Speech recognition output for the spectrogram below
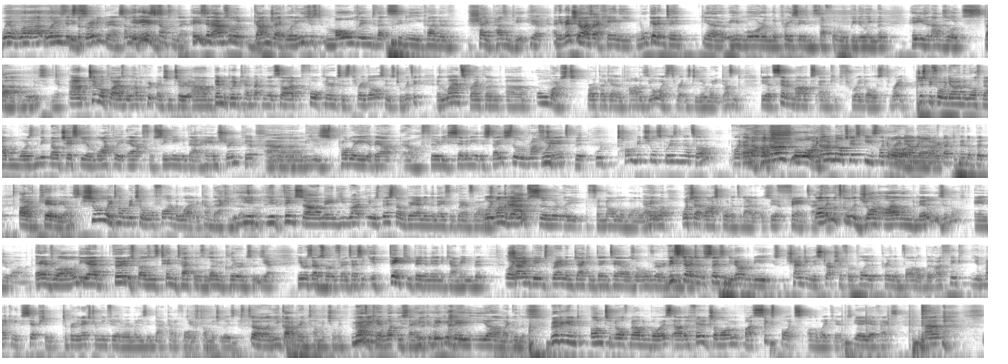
Where what are what is It's this? the breeding ground. Some of the It best is. come from there. He's an absolute gun Jake Lloyd, and he's just moulded into that Sydney kind of shape, hasn't he? Yeah. And you mentioned Isaac Heaney. We'll get into you know him more in the preseason stuff that we'll be doing, but he's an absolute star, boys. Yeah. Um, two more players we'll have a quick mention to. Um, ben McGlynn came back into that side, four clearances, three goals. He was terrific. And Lance Franklin um, almost broke that game apart, as he always threatens to do when he doesn't. He had seven marks and kicked three goals, three. Just before we go into North Melbourne, boys, Nick Malceski are likely out for Sydney with that hamstring. Yep. Um, he's probably about oh, 30, 70 at this stage. Still a rough Would- chance, but Would Tom Mitchell squeeze in that side? Like I Oh, know, I know, surely. I know Malceski's like a Oh, rebounding no. halfback defender, but I don't care to be honest. surely Tom Mitchell will find a way to come back into that you'd, side. you'd think so. I mean, he wa- he was best on ground in the NEAFL Grand Final. Well, he won the medal. Absolutely phenomenal, by the way. He- I wa- watched that last quarter today. That was Yeah. fantastic. Well, I think what's called the John Island Medal, is it not? Andrew Island. Andrew Island. He had 30 disposals, 10 tackles, 11 clearances. Yeah, he was absolutely fantastic. You'd think he'd be the man to come in, but Like- Shane Biggs, Brandon Jack, and Dean Towers are all very This stage of the season, you don't want to be changing your structure for a prelim final, but I think you'd make an exception to bring an extra midfielder in when he's in that kind of form as Tom Mitchell is. So you got to bring Tom Mitchell in. I don't care what you say. He could be. He could be. Oh my goodness. Moving in, on to North Melbourne boys, uh, they defeated Geelong by six points on the weekend. Yeah, yeah, thanks. Um,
